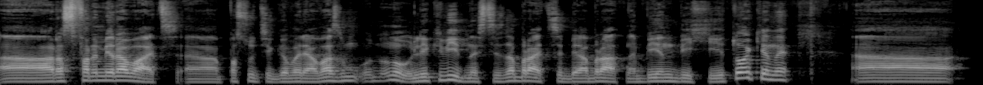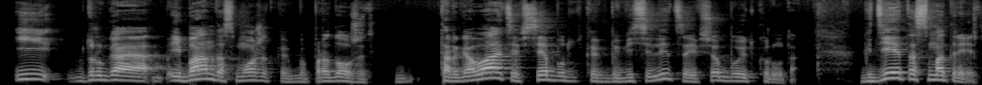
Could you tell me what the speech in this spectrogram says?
э, расформировать, э, по сути говоря, воз, ну, ликвидность и забрать себе обратно BNB и токены, э, и другая, и банда сможет как бы продолжить торговать, и все будут как бы веселиться, и все будет круто. Где это смотреть?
